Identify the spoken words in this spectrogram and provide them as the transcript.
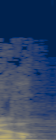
now.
